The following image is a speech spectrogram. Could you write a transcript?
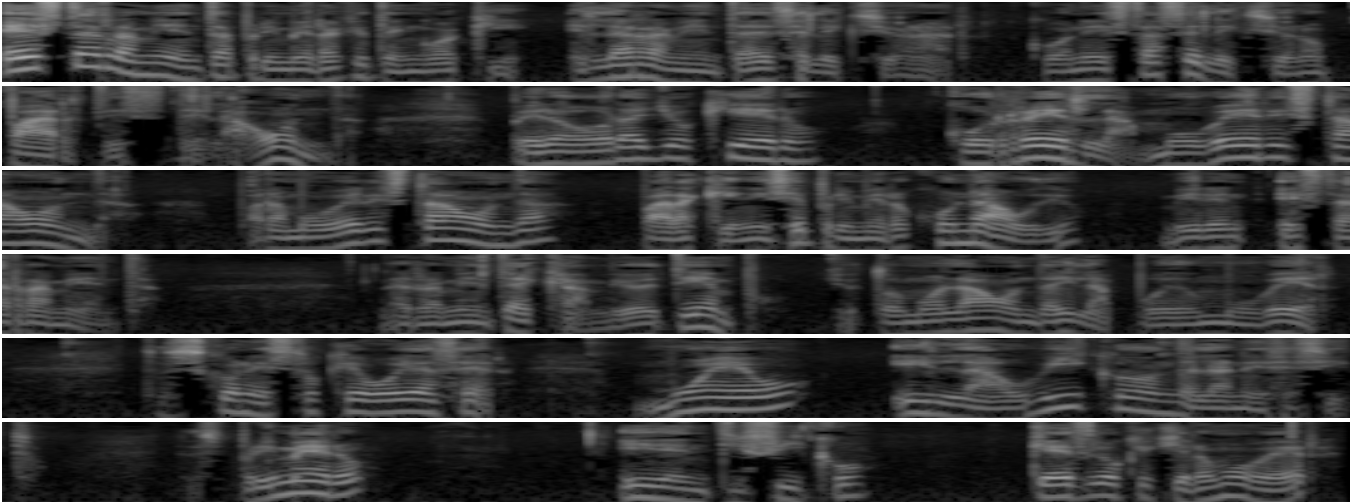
Esta herramienta primera que tengo aquí es la herramienta de seleccionar. Con esta selecciono partes de la onda. Pero ahora yo quiero correrla, mover esta onda. Para mover esta onda, para que inicie primero con audio, miren esta herramienta. La herramienta de cambio de tiempo. Yo tomo la onda y la puedo mover. Entonces con esto, ¿qué voy a hacer? Muevo y la ubico donde la necesito. Entonces primero, identifico qué es lo que quiero mover.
